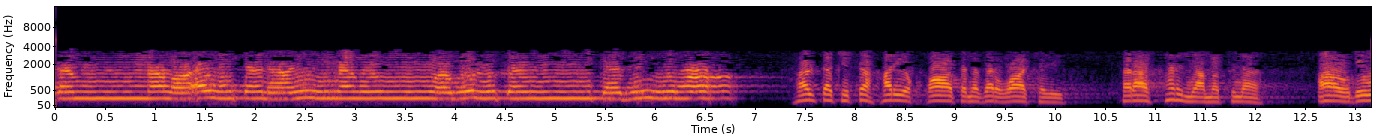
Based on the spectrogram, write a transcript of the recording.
ثم رأيت نعيما وملكا كبيرا هلته چې ته هرې خوا ته نظر واچوي سراسر نعمتونه او دیو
